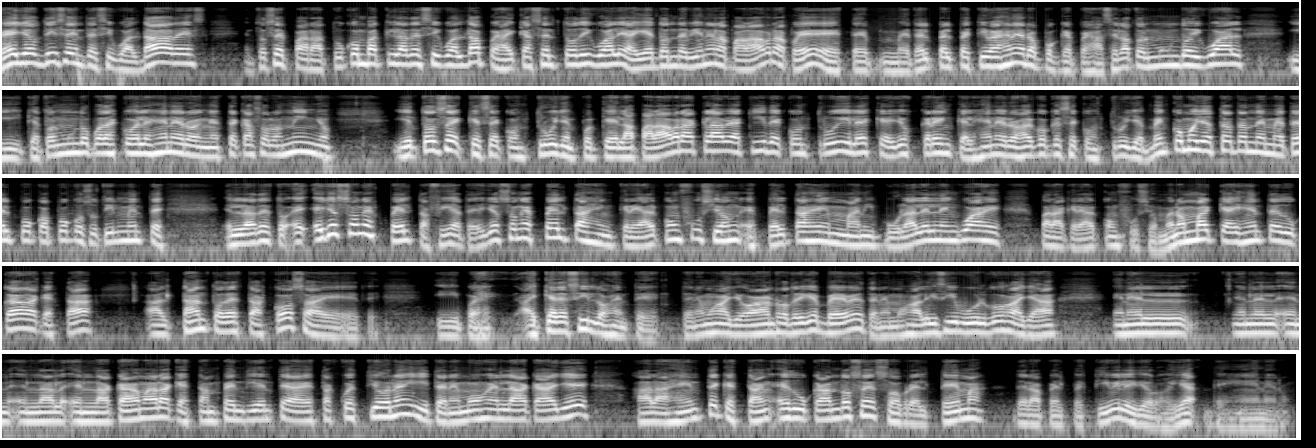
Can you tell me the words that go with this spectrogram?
Ellos dicen desigualdades, entonces, para tú combatir la desigualdad, pues hay que hacer todo igual y ahí es donde viene la palabra, pues, este, meter perspectiva de género, porque pues hacer a todo el mundo igual y que todo el mundo pueda escoger el género, en este caso los niños, y entonces que se construyen, porque la palabra clave aquí de construir es que ellos creen que el género es algo que se construye. Ven cómo ellos tratan de meter poco a poco sutilmente en la de esto. E, ellos son expertas, fíjate, ellos son expertas en crear confusión, expertas en manipular el lenguaje para crear confusión. Menos mal que hay gente educada que está al tanto de estas cosas. Este, y pues hay que decirlo, gente. Tenemos a Joan Rodríguez Bebe, tenemos a Lizzie Burgos allá en el, en, el, en, la, en la cámara que están pendientes a estas cuestiones y tenemos en la calle a la gente que están educándose sobre el tema de la perspectiva y la ideología de género.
